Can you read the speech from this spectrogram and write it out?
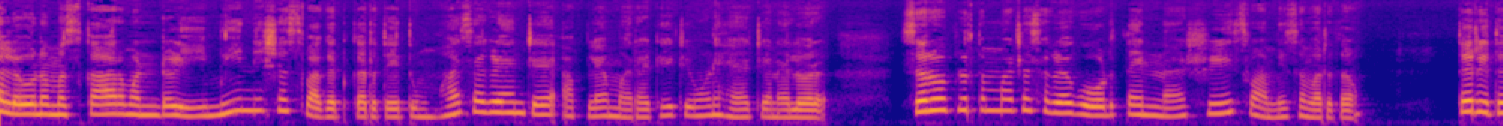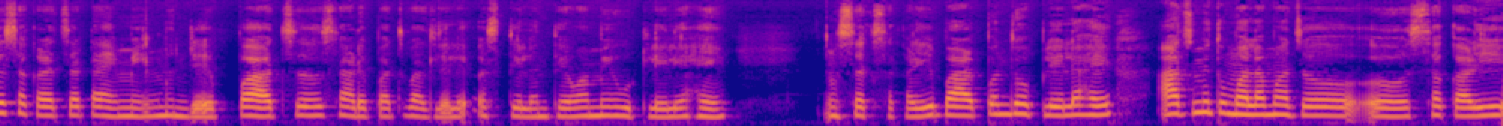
हॅलो नमस्कार मंडळी. मी निशा स्वागत करते तुम्हा सगळ्यांचे आपल्या मराठी जीवन ह्या चॅनलवर. सर्वप्रथम माझ्या सगळ्या गोडताईंना श्री स्वामी समर्थ. तर इथं सकाळचा टायमिंग म्हणजे पाच साडेपाच वाजलेले असतील आणि तेव्हा मी उठलेली आहे. सकाळी बाळ पण झोपलेलं आहे. आज मी तुम्हाला माझं सकाळी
